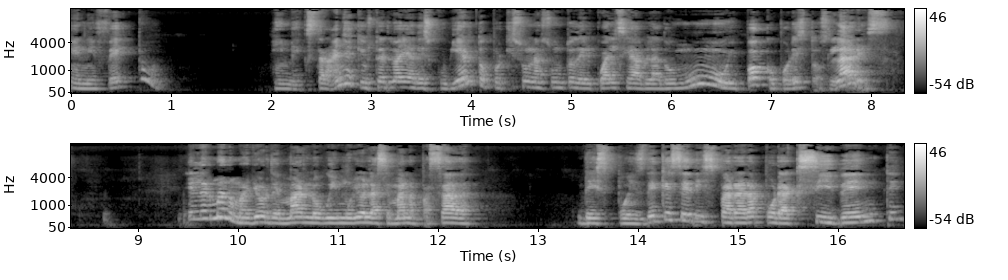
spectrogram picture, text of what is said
En efecto, Y me extraña que usted lo haya descubierto, porque es un asunto del cual se ha hablado muy poco por estos lares. El hermano mayor de Marlowe murió la semana pasada, después de que se disparara por accidente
